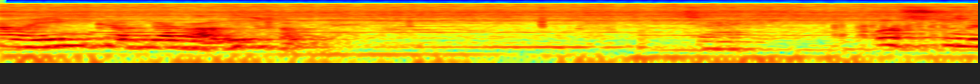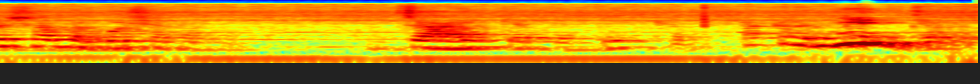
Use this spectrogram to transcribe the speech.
আমার ইনকামটা ভালোই হবে। যাই অষ্টমের সামনে বসে থাকব যাই কেন দেখে টাকাটা নিয়ে যাবে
